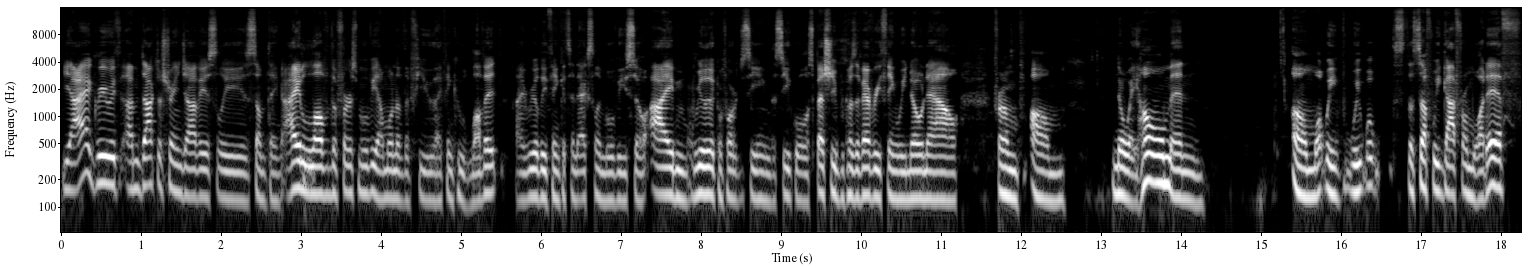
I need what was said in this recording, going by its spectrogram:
Yeah, I agree with um Doctor Strange obviously is something I love the first movie. I'm one of the few I think who love it. I really think it's an excellent movie. So I'm really looking forward to seeing the sequel, especially because of everything we know now from um No Way Home and um what we we what, the stuff we got from What If.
